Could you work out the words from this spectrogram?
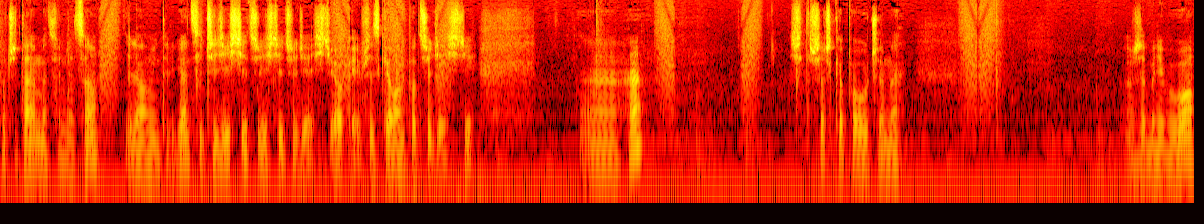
Poczytajmy co nieco. Ile mam inteligencji? 30, 30, 30. Ok, wszystkie mam po 30. Aha. Się troszeczkę pouczymy. Żeby nie było.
